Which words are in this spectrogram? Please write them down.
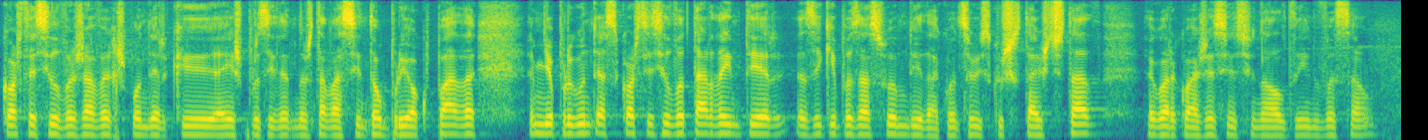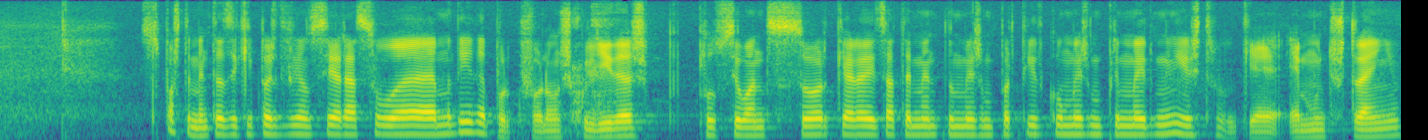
Costa Silva já vai responder que a ex-Presidente não estava assim tão preocupada. A minha pergunta é se Costa Silva tarda em ter as equipas à sua medida. Aconteceu isso com os secretários de Estado, agora com a Agência Nacional de Inovação? Supostamente as equipas deviam ser à sua medida, porque foram escolhidas pelo seu antecessor, que era exatamente do mesmo partido com o mesmo primeiro-ministro, que é, é, muito estranho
